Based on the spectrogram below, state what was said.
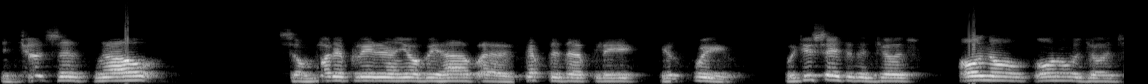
The judge says now Somebody pleaded on your behalf. I accepted that plea. You're free. Would you say to the judge, "Oh no, oh no, judge,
